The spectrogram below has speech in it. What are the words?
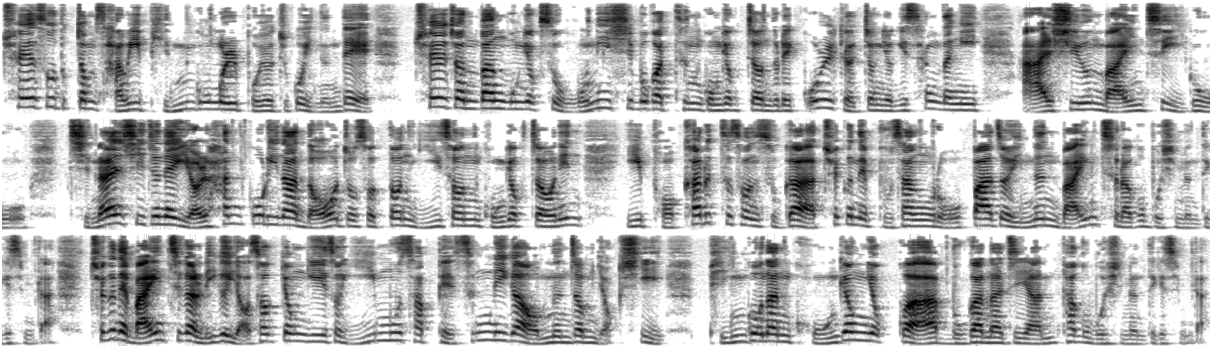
최소 득점 4위 빈공을 보여주고 있는데 최전방 공격수 오니시보 같은 공격자들의 골 결정력이 상당히 아쉬운 마인츠이고 지난 시즌에 11골이나 넣어줬었던 2선 공격자원인 이 버카르트 선수가 최근에 부상으로 빠져있는 마인츠라고 보시면 되겠습니다. 최근에 마인츠가 리그 6경기에서 2무 4패 승리가 없는 점 역시 빈곤한 공격력과 무관하지 않다고 보시면 되겠습니다.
